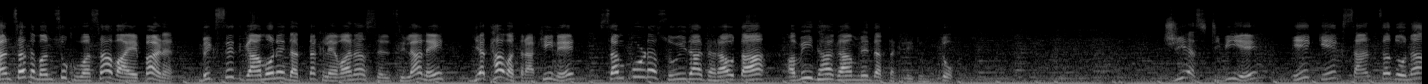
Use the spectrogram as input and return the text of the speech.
સાંસદ મનસુખ વસાવાએ પણ વિકસિત ગામોને દત્તક લેવાના સિલસિલાને યથાવત રાખીને સંપૂર્ણ સુવિધા ધરાવતા અવિધા ગામને દત્તક લીધું હતું. જીએસટીવીએ એક એક સાંસદોના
